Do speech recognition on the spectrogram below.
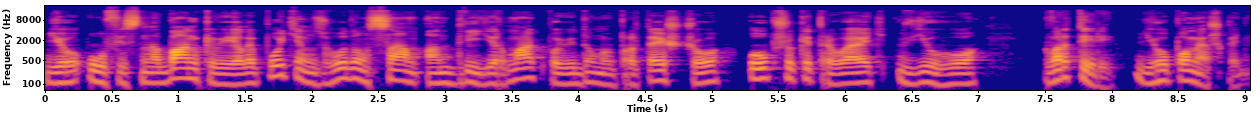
його офіс на банковій, але потім згодом сам Андрій Єрмак повідомив про те, що обшуки тривають в його квартирі, в його помешканні.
